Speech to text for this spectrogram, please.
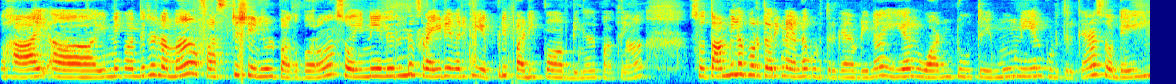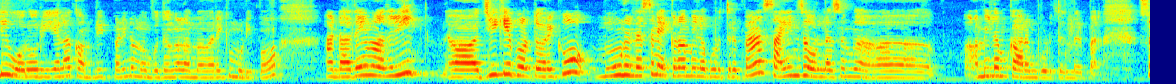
ஹாய் uh, இன்றைக்கி வந்துட்டு நம்ம ஃபஸ்ட்டு ஷெட்யூல் பார்க்க போகிறோம் ஸோ இன்னையிலிருந்து ஃப்ரைடே வரைக்கும் எப்படி படிப்போம் அப்படிங்கிறது பார்க்கலாம். ஸோ தமிழை பொறுத்த வரைக்கும் நான் என்ன கொடுத்துருக்கேன் அப்படின்னா இயல் ஒன் டூ த்ரீ மூணு இயல் கொடுத்துருக்கேன். ஸோ டெய்லி ஒரு ஒரு இயலாக கம்ப்ளீட் பண்ணி நம்ம புதன்கிழமை வரைக்கும் முடிப்போம். அண்ட் அதே மாதிரி uh, ஜிகே பொறுத்த வரைக்கும் மூணு லெசன் எக்கனாமியில் கொடுத்துருப்பேன். சயின்ஸ் ஒரு லெசன் அமிலம் காரம் கொடுத்துருந்துருப்பேன். ஸோ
